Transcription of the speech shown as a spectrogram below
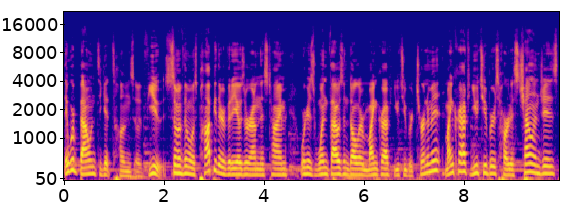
they were bound to get tons of views. Some of the most popular videos around this time were his $1,000 Minecraft YouTuber tournament, Minecraft YouTubers Hardest Challenges,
